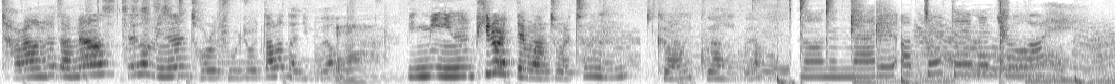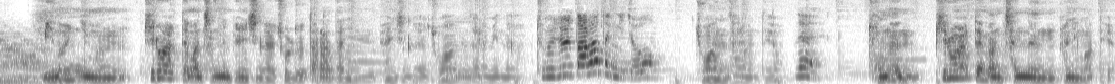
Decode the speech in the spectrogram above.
자랑을 하자면 세서미는 저를 졸졸 따라다니고요. 와, 밍밍이는 필요할 때만 저를 찾는 그런 고양이고요. 너는 나를 어쩔 민호님은 필요할 때만 찾는 편이신가요? 졸졸 따라다니는 편이신가요? 좋아하는 사람이나 졸졸 따라다니죠. 좋아하는 사람한테요? 네. 저는 필요할 때만 찾는 편인 것 같아요.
